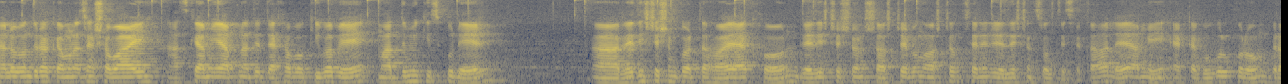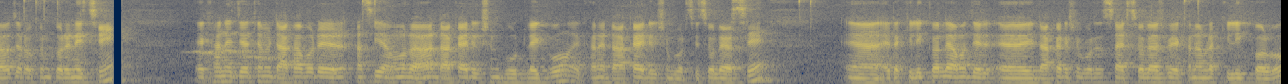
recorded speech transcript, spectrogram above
Hello বন্ধুরা, কেমন আছেন সবাই? আজকে আমি আপনাদের দেখাবো কীভাবে মাধ্যমিক স্কুলের রেজিস্ট্রেশন করতে হয়। এখন রেজিস্ট্রেশন ষষ্ঠ এবং অষ্টম শ্রেণির রেজিস্ট্রেশন চলতেছে। তাহলে আমি একটা গুগল ক্রোম ব্রাউজার ওপেন করে নিচ্ছি। এখানে যেহেতু আমি ঢাকা বোর্ডের আছি, আমরা ঢাকা এডুকেশন বোর্ড লিখব। এখানে ঢাকা এডুকেশন বোর্ড চলে আসছে। এটা ক্লিক করলে আমাদের ঢাকা এডুকেশন বোর্ডের সাইট চলে আসবে। এখানে আমরা ক্লিক করব।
